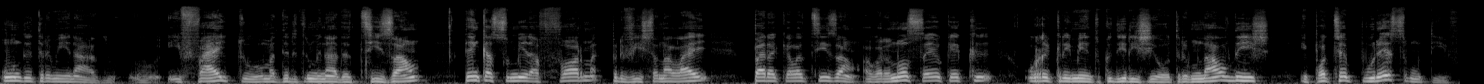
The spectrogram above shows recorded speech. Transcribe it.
um determinado uh, efeito, uma determinada decisão, tem que assumir a forma prevista na lei para aquela decisão. Agora, não sei o que é que o requerimento que dirigiu ao tribunal diz, e pode ser por esse motivo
